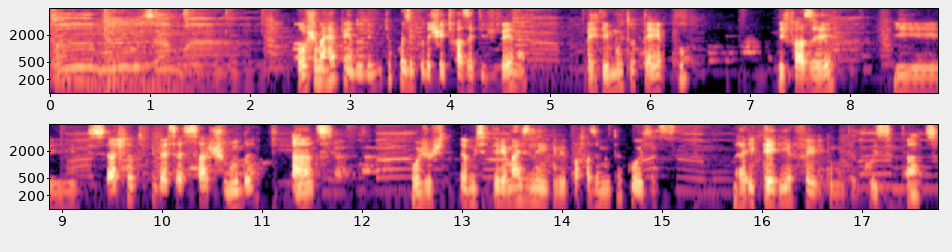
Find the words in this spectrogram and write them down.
vamos amar. Hoje eu me arrependo de muita coisa que eu deixei de fazer, de viver, né? Perdi muito tempo de fazer e se acho que eu tivesse essa ajuda antes, hoje eu me sentiria mais livre para fazer muita coisa né, e teria feito muita coisa antes.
